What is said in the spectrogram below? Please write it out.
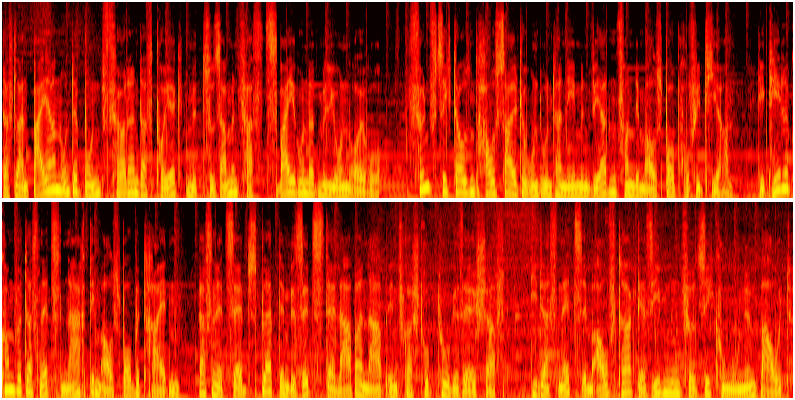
Das Land Bayern und der Bund fördern das Projekt mit zusammen fast 200 Millionen Euro. 50.000 Haushalte und Unternehmen werden von dem Ausbau profitieren. Die Telekom wird das Netz nach dem Ausbau betreiben. Das Netz selbst bleibt im Besitz der Labernab Infrastrukturgesellschaft, die das Netz im Auftrag der 47 Kommunen baut.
